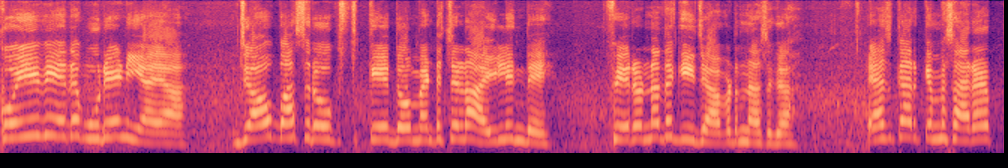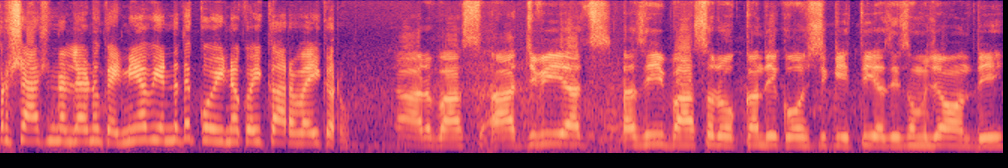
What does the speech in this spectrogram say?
ਕੋਈ ਵੀ ਇਹਦੇ ਮੂਹਰੇ ਨਹੀਂ ਆਇਆ। ਜਾਓ ਬੱਸ ਰੋਕ ਕੇ 2 ਮਿੰਟ ਚੜਾ ਹੀ ਲੈਂਦੇ। ਫਿਰ ਉਹਨਾਂ ਦਾ ਕੀ ਜਾ ਵੜਨਾ ਸੀਗਾ? ਇਸ ਕਰਕੇ ਮੈਂ ਸਾਰਾ ਪ੍ਰਸ਼ਾਸਨ ਵਾਲਿਆਂ ਨੂੰ ਕਹਿੰਦੀ ਆ ਵੀ ਇਹਨਾਂ ਤੇ ਕੋਈ ਨਾ ਕੋਈ ਕਾਰਵਾਈ ਕਰੋ। ਘਰ ਬੱਸ, ਅੱਜ ਵੀ ਅੱਜ ਅਸੀਂ ਬੱਸ ਰੋਕਣ ਦੀ ਕੋਸ਼ਿਸ਼ ਕੀਤੀ, ਅਸੀਂ ਸਮਝਾਉਣ ਦੀ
